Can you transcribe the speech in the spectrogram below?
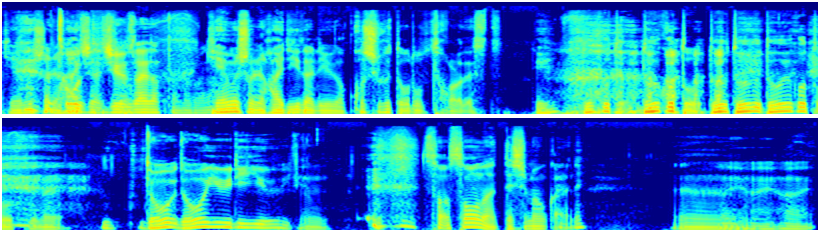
刑務所に入ってきた当時は重罪だったんだろうな刑務所に入ってきた理由が腰振って踊ってたからです。え？どういうこと？どういうこと？どうどういうどういうこと？ってね。どうどういう理由みたいな、そうそうなってしまうからね。うん、はいはいはい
